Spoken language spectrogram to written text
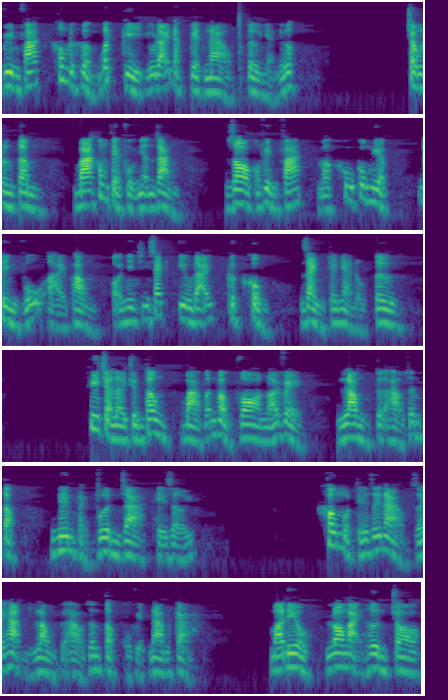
VinFast không được hưởng bất kỳ ưu đãi đặc biệt nào từ nhà nước. Trong lương tâm, bà không thể phủ nhận rằng do có VinFast mà khu công nghiệp Đình Vũ ở Hải Phòng có những chính sách ưu đãi cực khủng dành cho nhà đầu tư. Khi trả lời truyền thông, bà vẫn vòng vo nói về lòng tự hào dân tộc nên phải vươn ra thế giới. Không một thế giới nào giới hạn lòng tự hào dân tộc của Việt Nam cả. Mà điều lo ngại hơn cho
